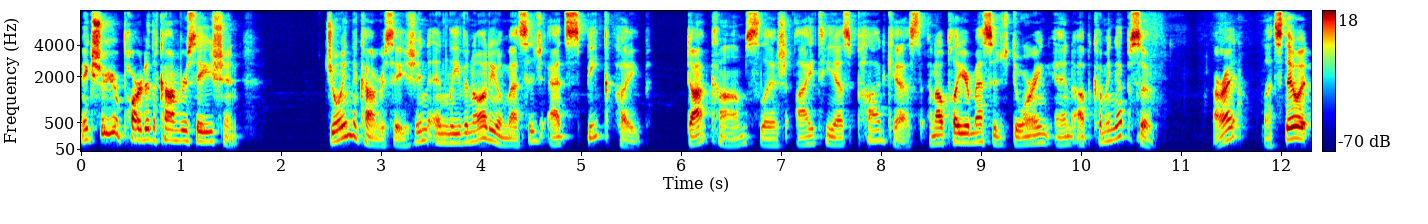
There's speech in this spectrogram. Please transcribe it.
Make sure you're part of the conversation. Join the conversation and leave an audio message at SpeakPipe dot com slash ITS podcast, and I'll play your message during an upcoming episode. All right, let's do it.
